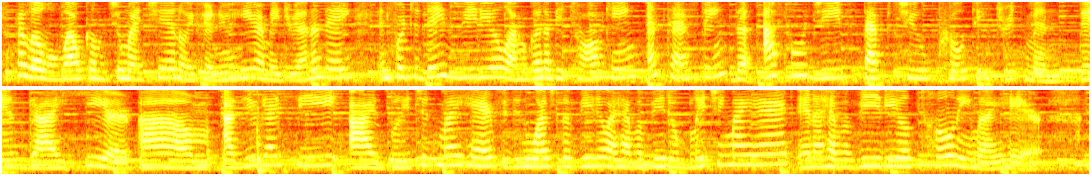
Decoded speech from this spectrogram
Hello, welcome to my channel. If you're new here, I'm Adriana Day and for today's video, I'm gonna be talking and testing the ApHogee Step 2 Protein Treatment. This guy here. Um, as you guys see, I bleached my hair. If you didn't watch the video, I have a video bleaching my hair and I have a video toning my hair.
